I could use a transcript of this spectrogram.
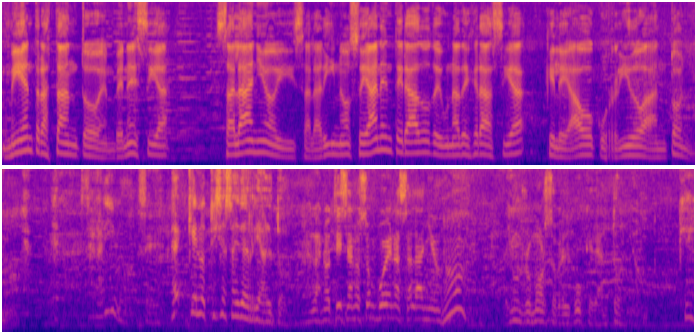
Mientras tanto, en Venecia, Salaño y Salarino se han enterado de una desgracia que le ha ocurrido a Antonio. Salarino. Eh, ¿Qué noticias hay de Rialto? Las noticias no son buenas al año. ¿No? Hay un rumor sobre el buque de Antonio. ¿Qué?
